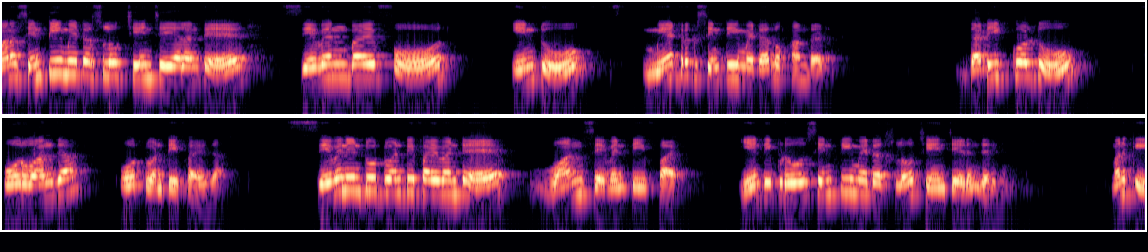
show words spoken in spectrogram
మనం సెంటీమీటర్స్లో చేంజ్ చేయాలంటే సెవెన్ బై ఫోర్ ఇంటూ మీటర్కి సెంటీమీటర్లు hundred. That equal to four one జా ఫోర్ ట్వంటీ ఫైవ్ జా. సెవెన్ ఇంటూ ట్వంటీ ఫైవ్ అంటే వన్ సెవెంటీ ఫైవ్. ఏంటి ఇప్పుడు సెంటీమీటర్స్లో చేంజ్ చేయడం జరిగింది. మనకి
